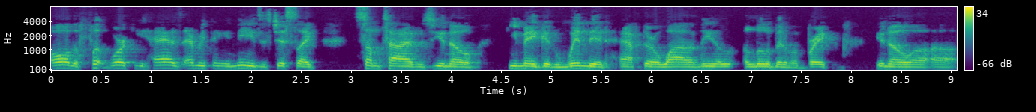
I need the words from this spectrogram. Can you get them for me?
all the footwork, he has everything he needs. It's just like sometimes, you know, he may get winded after a while and need a, a little bit of a break. You know, uh, uh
